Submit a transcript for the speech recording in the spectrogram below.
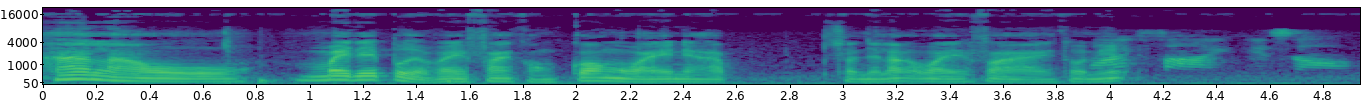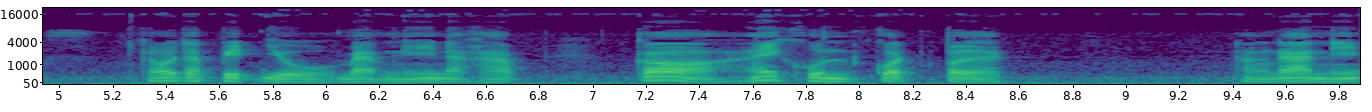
ถ้าเราไม่ได้เปิด Wi-Fi ของกล้องไว้นะครับ สัญลักษณ์ Wi-Fi ตัวนี้ Wi-Fi is off. เขาจะปิดอยู่แบบนี้นะครับ ก็ให้คุณกดเปิดทางด้านนี้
